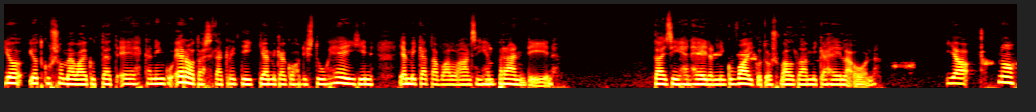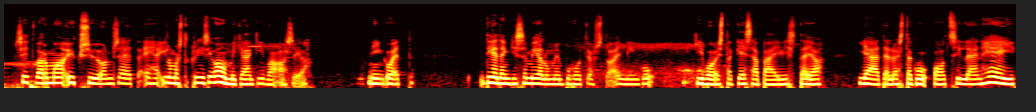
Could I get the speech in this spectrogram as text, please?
jo, jotkut somevaikuttajat ei ehkä niinku erota sitä kritiikkiä, mikä kohdistuu heihin ja mikä tavallaan siihen brändiin tai siihen heidän niinku vaikutusvaltaan, mikä heillä on. Ja no, sit varmaan yksi syy on se, että eihän ilmastokriisi ole mikään kiva asia. Niin kuin, että tietenkin se mieluummin puhut jostain niin kuin kivoista kesäpäivistä ja jäätelöstä, kun oot silleen, hei,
